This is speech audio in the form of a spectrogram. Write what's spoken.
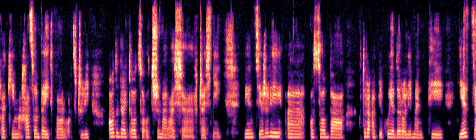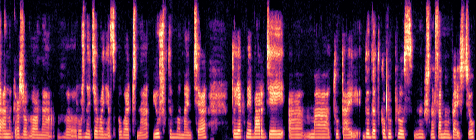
takim hasłem pay it forward, czyli oddaj to, co otrzymałaś e, wcześniej. Więc jeżeli e, osoba, która aplikuje do roli mentee, jest zaangażowana w różne działania społeczne już w tym momencie, to jak najbardziej e, ma tutaj dodatkowy plus już na samym wejściu,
